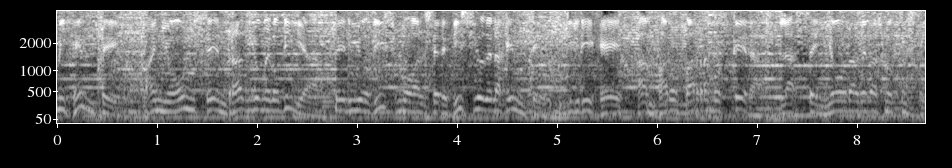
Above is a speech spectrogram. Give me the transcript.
Mi gente. Año 11 en Radio Melodía. Periodismo al servicio de la gente. Dirige Amparo Parra Mosquera, la señora de las noticias.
